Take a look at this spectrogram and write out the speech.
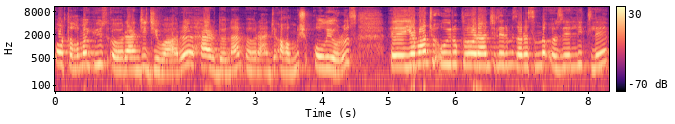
ortalama 100 öğrenci civarı her dönem öğrenci almış oluyoruz. E, yabancı uyruklu öğrencilerimiz arasında özellikle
